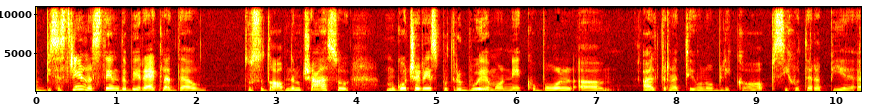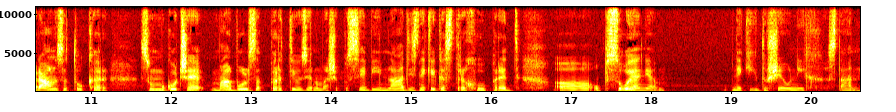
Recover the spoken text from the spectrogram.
bi se strinjala s tem, da bi rekla, da v, v sodobnem času mogoče res potrebujemo neko bolj um, alternativno obliko psihoterapije, ravno zato, ker smo mogoče malo bolj zaprti, oziroma še posebej mladi, iz nekega strahu pred uh, obsojanjem nekih duševnih stanj.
